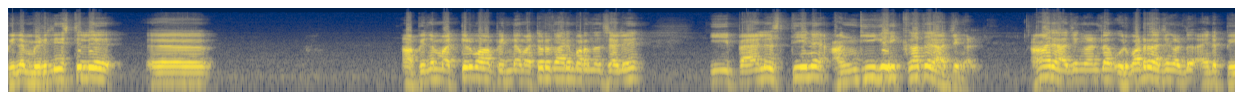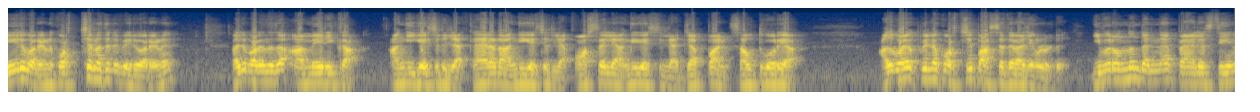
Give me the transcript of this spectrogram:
പിന്നെ മിഡിൽ ഈസ്റ്റിൽ ആ പിന്നെ മറ്റൊരു പിന്നെ മറ്റൊരു കാര്യം പറഞ്ഞു വെച്ചാൽ ഈ പാലസ്തീനെ അംഗീകരിക്കാത്ത രാജ്യങ്ങൾ. ആ രാജ്യങ്ങളുടെ ഒരുപാട് രാജ്യങ്ങളുണ്ട്. അതിന്റെ പേര് പറയണ കുറച്ചെണ്ണത്തിന്റെ പേര് പറയണ. അതിൽ പറയുന്നത് അമേരിക്ക അംഗീകരിച്ചിട്ടില്ല കാനഡ അംഗീകരിച്ചിട്ടില്ല ഓസ്ട്രേലിയ അംഗീകരിച്ചിട്ടില്ല ജപ്പാൻ സൗത്ത് കൊറിയ. അതുപോലെ പിന്നെ കുറച്ച് പാശ്ചാത്യ രാജ്യങ്ങളുണ്ട്. ഇവരൊന്നും തന്നെ പാലസ്തീൻ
